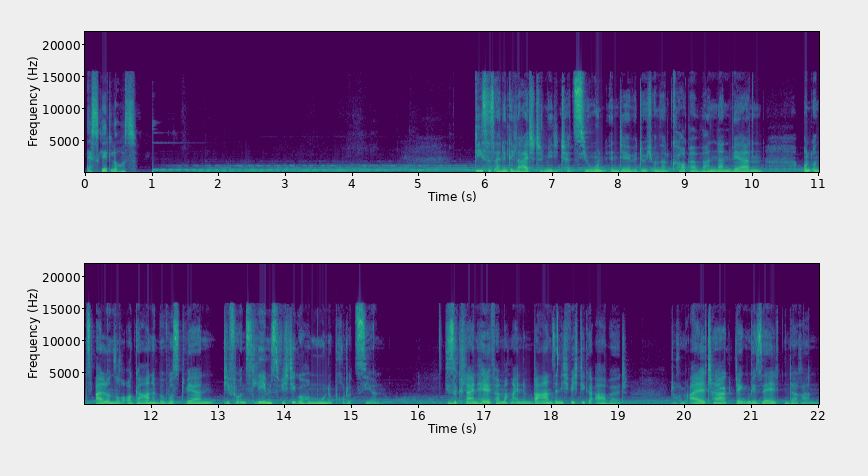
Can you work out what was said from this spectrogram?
Es geht los. Dies ist eine geleitete Meditation, in der wir durch unseren Körper wandern werden und uns all unsere Organe bewusst werden, die für uns lebenswichtige Hormone produzieren. Diese kleinen Helfer machen eine wahnsinnig wichtige Arbeit, doch im Alltag denken wir selten daran.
